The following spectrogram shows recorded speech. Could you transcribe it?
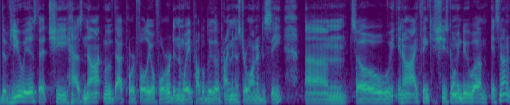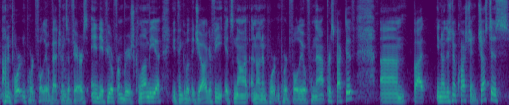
the view is that she has not moved that portfolio forward in the way probably the Prime Minister wanted to see. Um, so, you know, I think she's going to, um, it's not an unimportant portfolio, Veterans Affairs. And if you're from British Columbia, you think about the geography, it's not an unimportant portfolio from that perspective. Um, but, you know, there's no question. Justice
